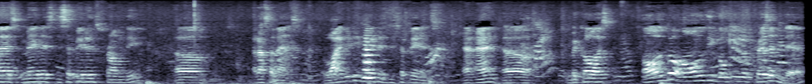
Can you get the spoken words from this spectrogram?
has made his disappearance from the uh, rasa dance. Why did he make his disappearance? A- And uh, because although all the gopis were present there,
